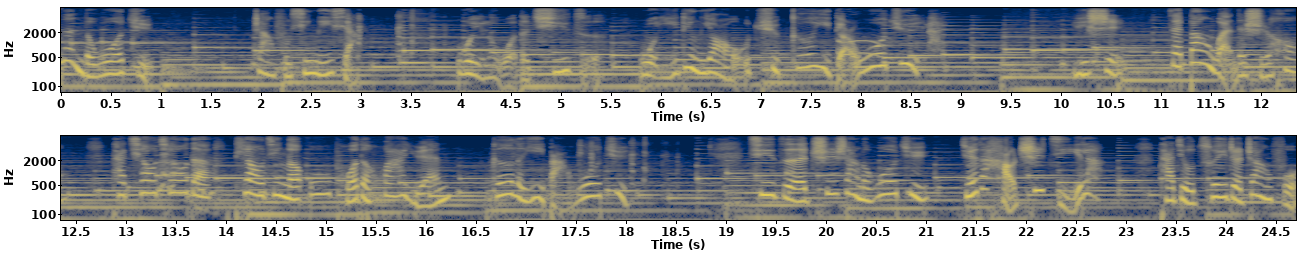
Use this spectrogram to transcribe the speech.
嫩的莴苣。丈夫心里想：为了我的妻子，我一定要去割一点莴苣来。于是，在傍晚的时候，他悄悄地跳进了巫婆的花园，割了一把莴苣。妻子吃上了莴苣，觉得好吃极了，她就催着丈夫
